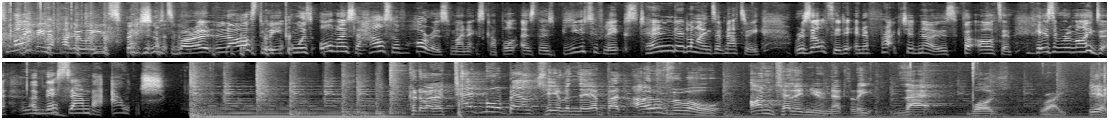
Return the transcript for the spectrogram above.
This might be the Halloween special tomorrow. Last week was almost a house of horrors for my next couple, as those beautifully extended lines of Natalie resulted in a fractured nose for Artem. Here's a reminder of this samba. Ouch. Could have had a tad more bounce here and there, but overall, I'm telling you, Natalie, that was great. Yeah.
